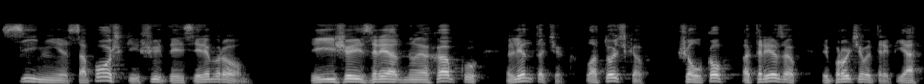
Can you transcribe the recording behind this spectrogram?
синие сапожки, шитые серебром, и еще изрядную охапку ленточек, платочков, шелков, отрезов и прочего тряпья,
